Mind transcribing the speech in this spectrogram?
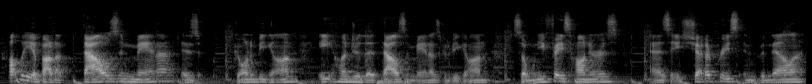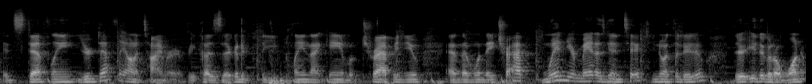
probably about a thousand mana is going to be gone. 800 to 1000 mana is going to be gone. So when you face hunters, as a Shadow Priest in vanilla, it's definitely, you're definitely on a timer because they're going to be playing that game of trapping you. And then when they trap, when your mana is getting ticked, you know what they're going to do? They're either going to one,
